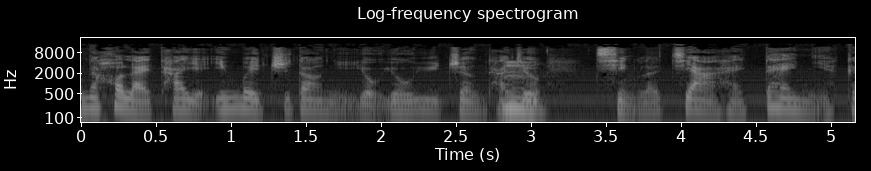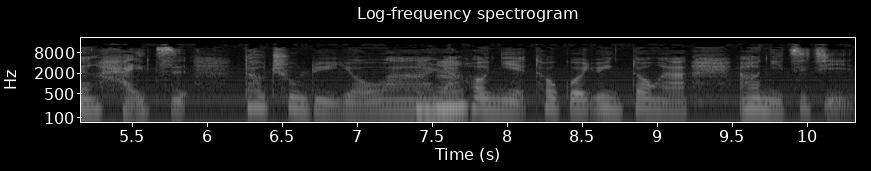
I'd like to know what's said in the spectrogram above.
那后来他也因为知道你有忧郁症，他就。请了假，还带你跟孩子到处旅游啊，嗯、然后你也透过运动啊，然后你自己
